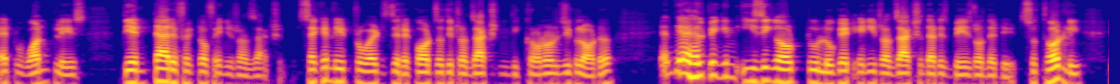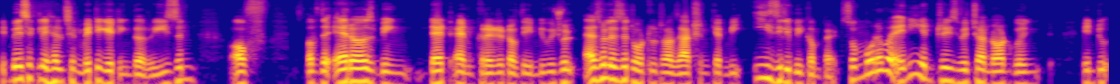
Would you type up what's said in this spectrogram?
at one place the entire effect of any transaction. Secondly it provides the records of the transaction in the chronological order and they are helping in easing out to locate any transaction that is based on the date. So thirdly it basically helps in mitigating the reason of of the errors being debt and credit of the individual as well as the total transaction can be easily be compared. So moreover, any entries which are not going into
